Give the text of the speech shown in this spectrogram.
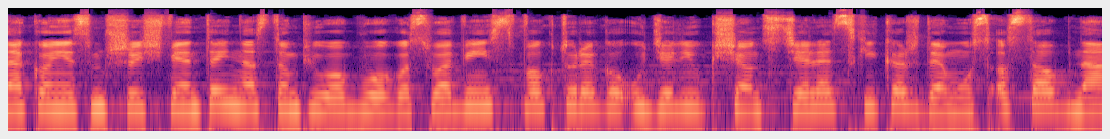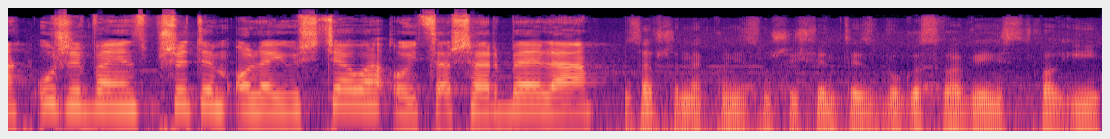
Na koniec mszy świętej nastąpiło błogosławieństwo, którego udzielił ksiądz Cielecki każdemu z osobna, używając przy tym oleju z ciała ojca Szarbela. Zawsze na koniec mszy świętej jest błogosławieństwo i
